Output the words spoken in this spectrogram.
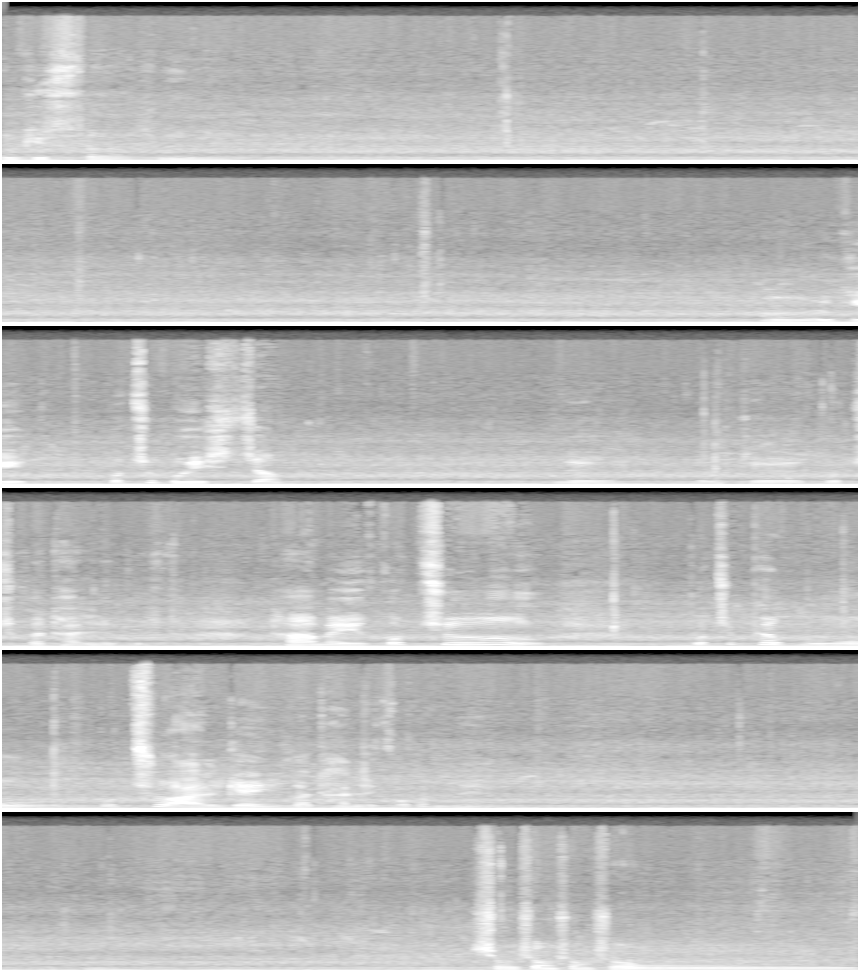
여기 있어요, 선생님. 응, 여기 꽃이 보이시죠? 네, 이렇게 고추가 달리고 있어. 다음에 이 고추, 꽃이 펴고 고추 알갱이가 달릴 것 같네요. 음. 숑숑숑숑.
